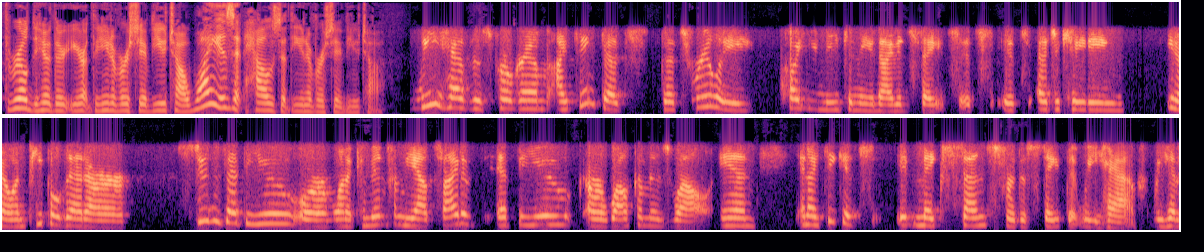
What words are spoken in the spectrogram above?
thrilled to hear that you're at the University of Utah. Why is it housed at the University of Utah? We have this program. I think that's that's really quite unique in the United States. It's it's educating, you know, and people that are students at the U or want to come in from the outside of at the U are welcome as well. And and I think it's it makes sense for the state that we have. We have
